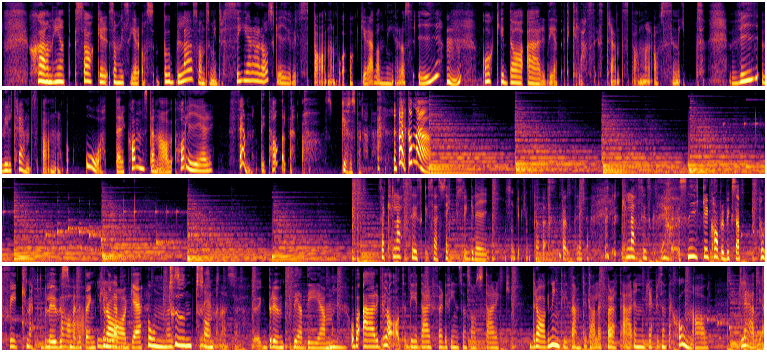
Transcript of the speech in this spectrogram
skönhet, saker som vi ser oss bubbla, sånt som intresserar oss, grejer vi vill spana på och gräva ner oss i. Mm. Och idag är det ett klassiskt trendspannaravsnitt. Vi vill trendspana på återkomsten av, håll i er, 50-talet. Gud så spännande. Välkomna! Så klassisk, så här sexig grej. Gud, jag kan inte prata. Klassisk... Eh, Sneaker, capribyxa, puffig knäppt blus Ja, med liten krage. Tunt Nej, sånt men alltså, eh, brunt diadem. Mm. Och bara är glad. det är därför det finns en sån stark dragning till 50-talet. För att det är en representation av glädje.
